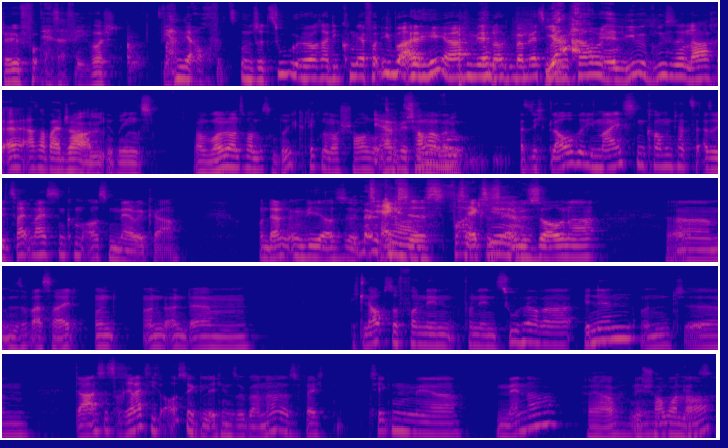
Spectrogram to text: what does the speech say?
Stell dir vor, Der ist ja völlig wurscht. wir haben ja auch unsere Zuhörer, die kommen ja von überall her, haben wir ja noch beim letzten Mal Ja, geschaut. äh, liebe Grüße nach äh, Aserbaidschan übrigens. Dann wollen wir uns mal ein bisschen durchklicken und mal schauen, wo Ja, wir schauen mal, wo. Also ich glaube, die meisten kommen tatsächlich, also die zweitmeisten kommen aus Amerika. Und dann irgendwie aus äh, Texas, fuck Texas, yeah. Arizona, ähm, sowas halt. Und, und, und ähm, ich glaube so von den, von den ZuhörerInnen und ähm, da ist es relativ ausgeglichen sogar, ne? Also vielleicht ticken mehr Männer. Ja, wir schauen mal nach.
